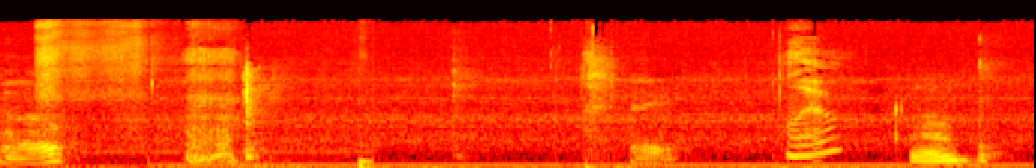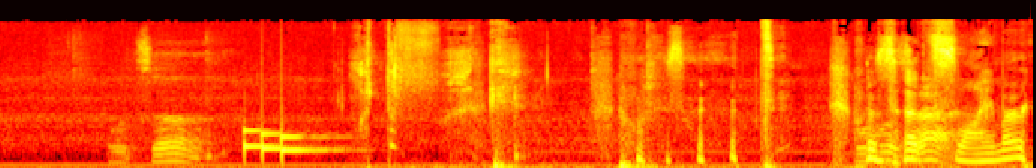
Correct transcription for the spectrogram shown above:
Hello. Hey, Hello? what's up? What the fuck? was that? What was was that, that? Slimer?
